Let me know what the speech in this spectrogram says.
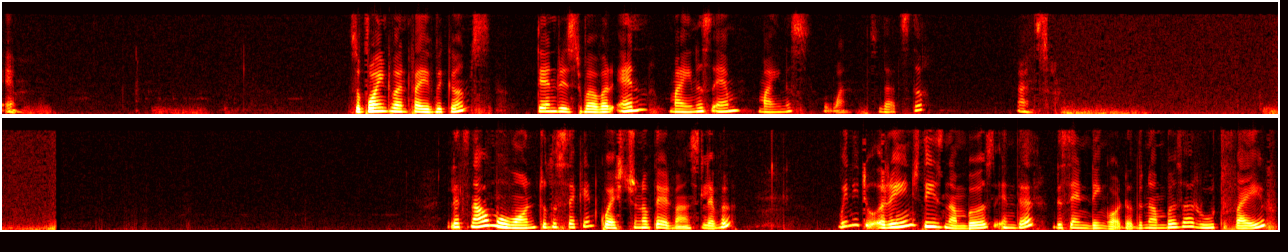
m. So 0.15 becomes 10 raised to power n minus m minus 1. So that's the answer. Let's now move on to the second question of the advanced level. We need to arrange these numbers in their descending order. The numbers are root 5,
